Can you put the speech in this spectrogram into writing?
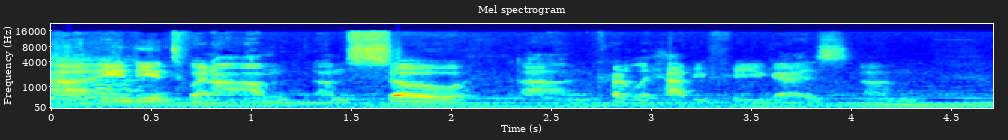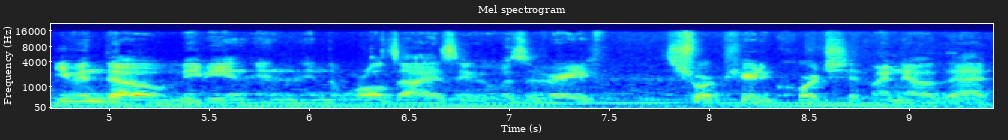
Uh, Andy and Tuyen, I- I'm, I'm so uh, incredibly happy for you guys. Um, even though maybe in, in, in the world's eyes it was a very short period of courtship, I know that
